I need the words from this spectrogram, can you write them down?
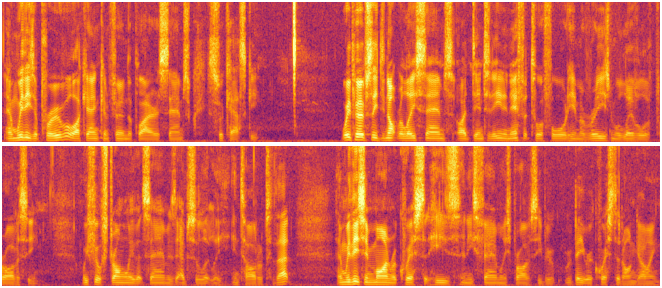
and with his approval, I can confirm the player is Sam Switkowski. We purposely did not release Sam's identity in an effort to afford him a reasonable level of privacy. We feel strongly that Sam is absolutely entitled to that, and with this in mind, request that his and his family's privacy be, be requested ongoing,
